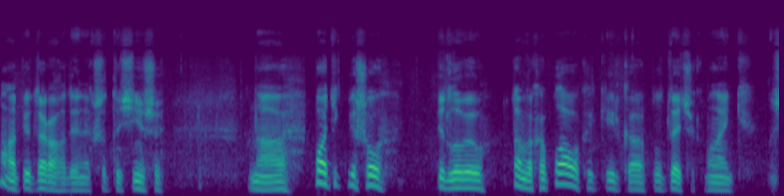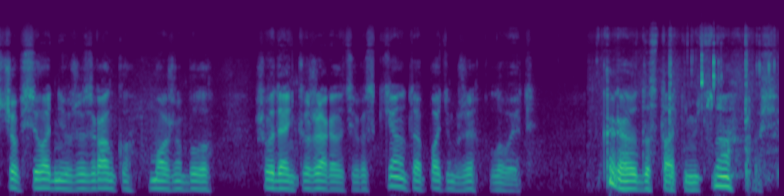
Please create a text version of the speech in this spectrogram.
ну, на півтора години, якщо точніше, на потік пішов, підловив. Там вихоплавок і кілька плотвичок маленьких. Щоб сьогодні вже зранку можна було швиденько жерлиці розкинути, а потім вже ловити. Кара достатньо міцна. Ось.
